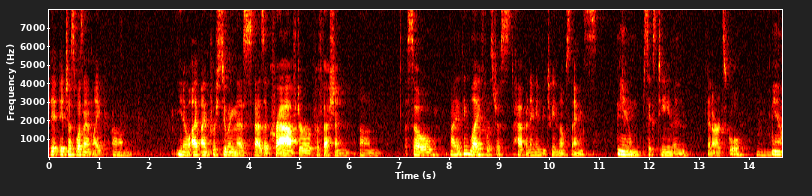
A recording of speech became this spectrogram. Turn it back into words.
it, it just wasn't like, um, you know, I, I'm pursuing this as a craft or a profession. Um, so I think life was just happening in between those things. Yeah. Between 16 and, and art school. Yeah.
